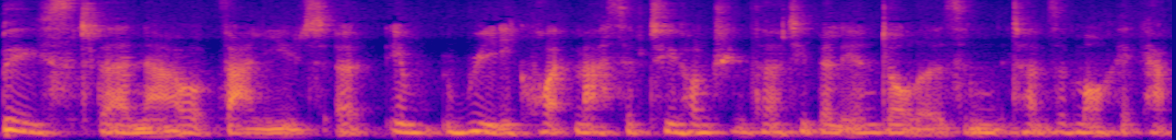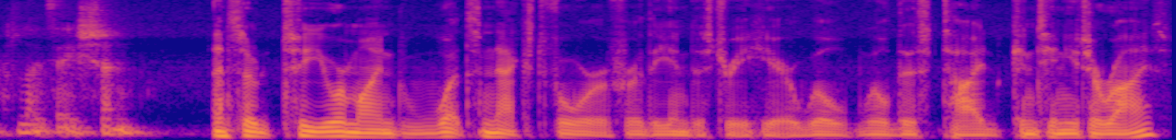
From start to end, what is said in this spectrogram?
boost, they're now valued at really quite massive $230 billion in terms of market capitalization. And so, to your mind, what's next for, for the industry here? Will, will this tide continue to rise?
